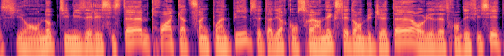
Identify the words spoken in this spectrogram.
si on optimisait les systèmes, 3, 4, 5 points de PIB, c'est-à-dire qu'on serait en excédent budgétaire au lieu d'être en déficit.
